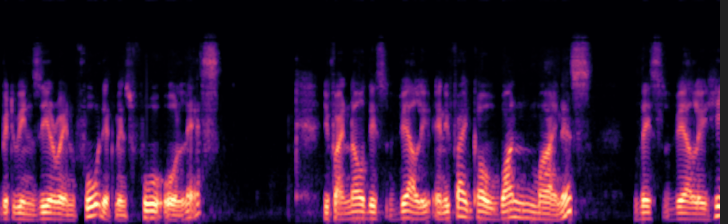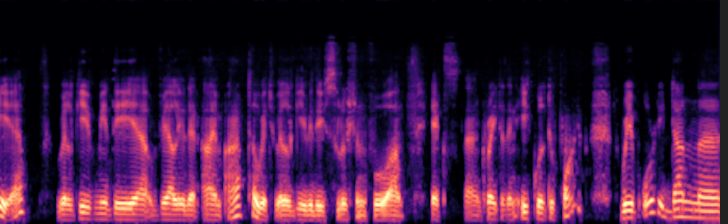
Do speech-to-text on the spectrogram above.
between 0 and 4 that means 4 or less if I know this value and if I go 1 minus this value here will give me the uh, value that I'm after which will give you the solution for uh, x uh, greater than equal to 5 we've already done uh,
